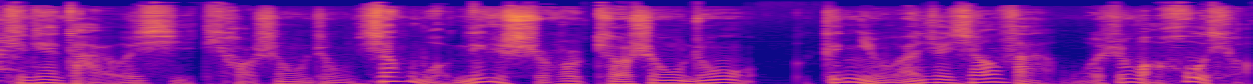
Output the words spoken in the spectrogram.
天天打游戏调生物钟，像我们那个时候调生物钟跟你们完全相反，我是往后调。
